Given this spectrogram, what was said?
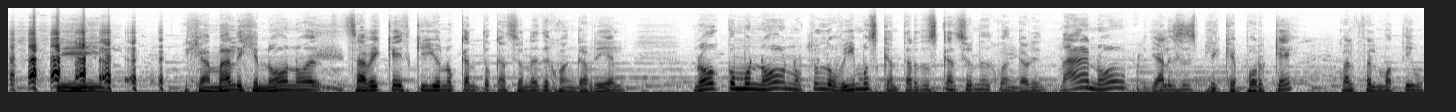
y, y jamás le dije, no, no, ¿sabe qué? Es que yo no canto canciones de Juan Gabriel. No, ¿cómo no? Nosotros lo vimos cantar dos canciones de Juan Gabriel. Ah, no, pero ya les expliqué por qué, cuál fue el motivo.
